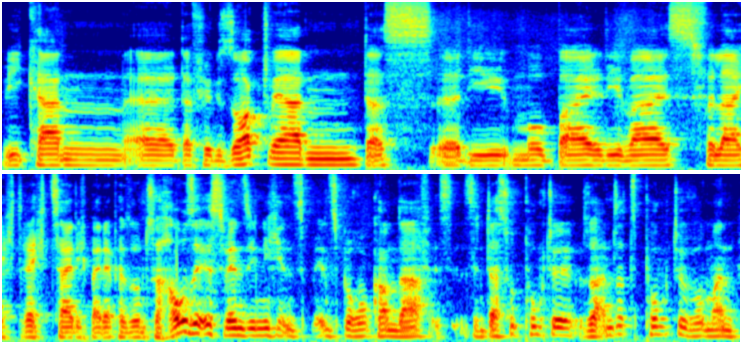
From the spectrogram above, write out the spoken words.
Wie kann äh, dafür gesorgt werden, dass äh, die Mobile Device vielleicht rechtzeitig bei der Person zu Hause ist, wenn sie nicht ins, ins Büro kommen darf? Ist, sind das so Punkte, so Ansatzpunkte, wo man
